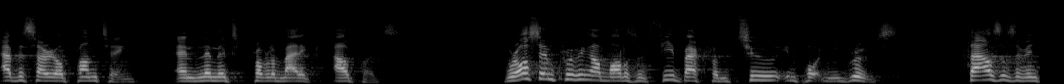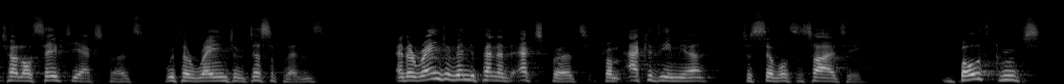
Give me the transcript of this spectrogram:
adversarial prompting and limit problematic outputs. We're also improving our models with feedback from two important groups, thousands of internal safety experts with a range of disciplines, and a range of independent experts from academia to civil society. Both groups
